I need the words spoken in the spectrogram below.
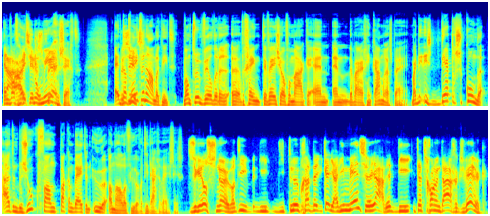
En Ja, wat heeft hij nog meer gezegd? En dat Precies. weten we namelijk niet. Want Trump wilde er eh, geen tv-show van maken en, en er waren geen camera's bij. Maar dit is 30 seconden uit een bezoek van pak een beet een uur, anderhalf uur wat hij daar geweest is. Het is ook heel sneu, want die, die, die Trump gaat. Ja, die mensen, ja, die, die, dat is gewoon hun dagelijks werk.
